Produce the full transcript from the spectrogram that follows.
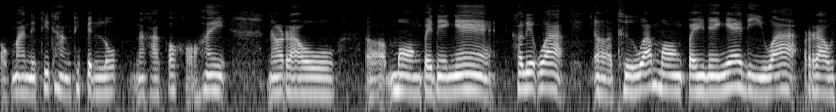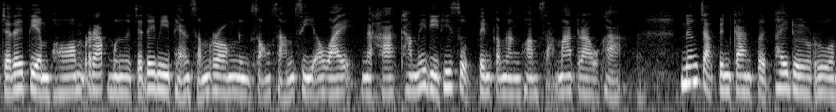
ออกมาในทิศทางที่เป็นลบนะคะ ก็ขอให้นะเรา มองไปในแง่เขาเรียกว่าถือว่ามองไปในแง่ดีว่าเราจะได้เตรียมพร้อมรับมือจะได้มีแผนสำรอง 1 2 3 4 เอาไว้นะคะทำให้ดีที่สุดเต็มกำลังความสามารถเราค่ะ เนื่องจากเป็นการเปิดไพ่โดยรวม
